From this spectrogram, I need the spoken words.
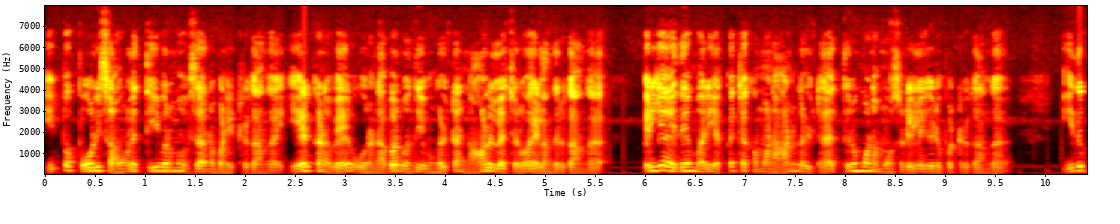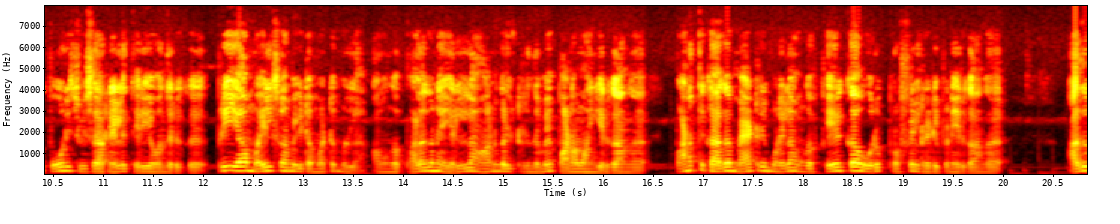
இப்போ போலீஸ் அவங்கள தீவிரமாக விசாரணை பண்ணிட்டு இருக்காங்க. ஏற்கனவே ஒரு நபர் வந்து இவங்கள்ட்ட நாலு லட்ச ரூபா இழந்திருக்காங்க. பிரியா இதே மாதிரி எக்கச்சக்கமான ஆண்கள்கிட்ட திருமண மோசடியில் ஈடுபட்டிருக்காங்க. இது போலீஸ் விசாரணையில் தெரிய வந்திருக்கு. பிரியா மயில்சாமி கிட்ட மட்டும் இல்லை அவங்க பழகுன எல்லா ஆண்கள்ட்ட இருந்துமே பணம் வாங்கியிருக்காங்க. பணத்துக்காக மேட்ரிமோனியில் அவங்க ஃபேக்காக ஒரு ப்ரொஃபைல் ரெடி பண்ணியிருக்காங்க. அது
